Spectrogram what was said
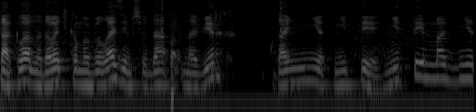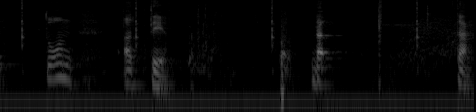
Так, ладно, давайте-ка мы вылазим сюда наверх. Да нет, не ты, не ты, магнетон, а ты. Да. Так.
